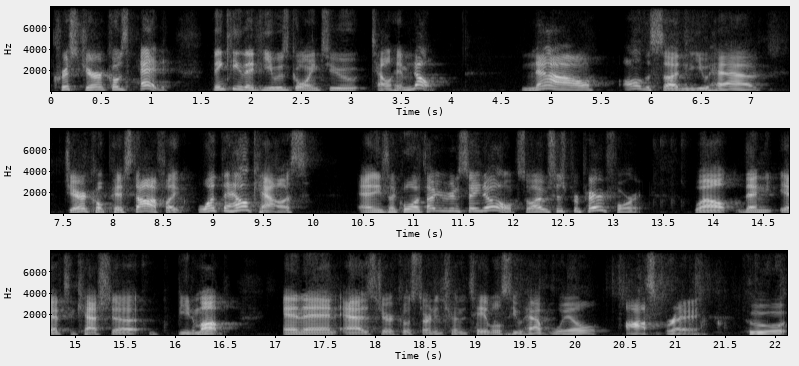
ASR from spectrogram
Chris Jericho's head, thinking that he was going to tell him no. Now, all of a sudden, you have Jericho pissed off, like, what the hell, Callis? And he's like, well, I thought you were going to say no. So I was just prepared for it. Well, then you have Takeshita beat him up. And then as Jericho is starting to turn the tables, you have Will Ospreay, who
